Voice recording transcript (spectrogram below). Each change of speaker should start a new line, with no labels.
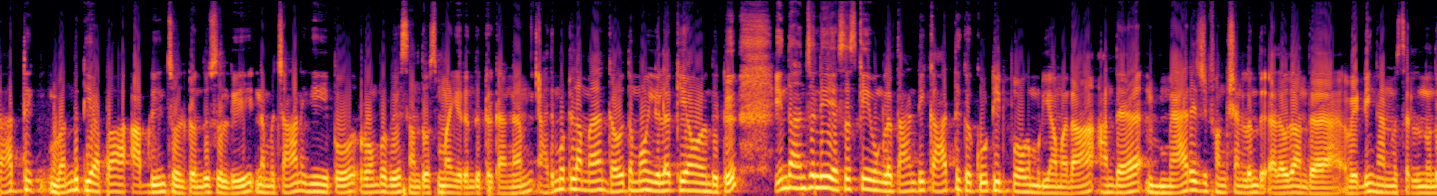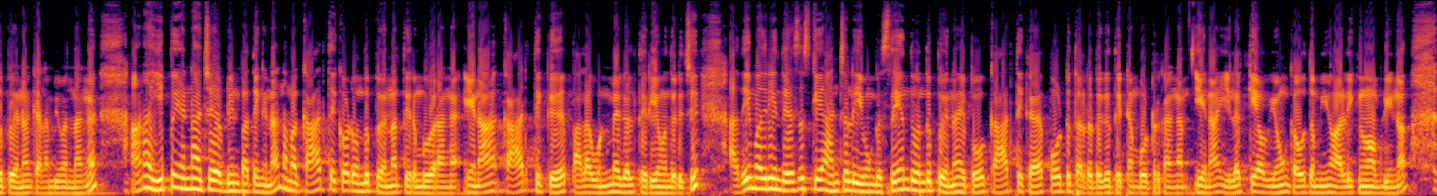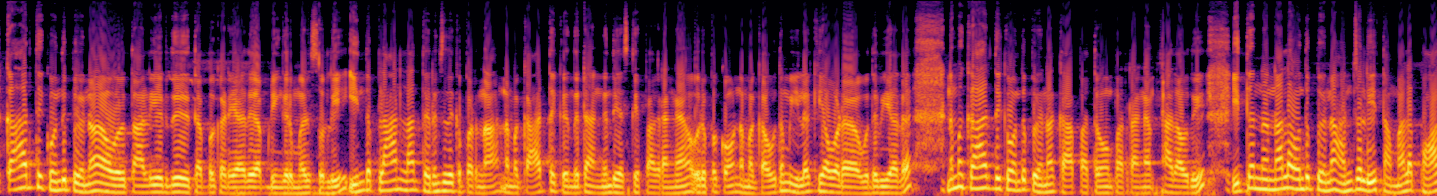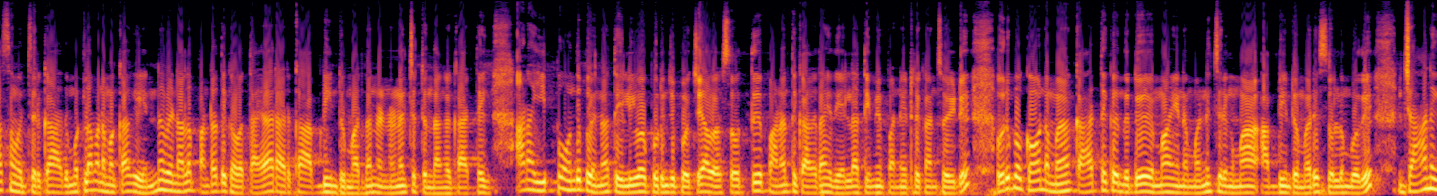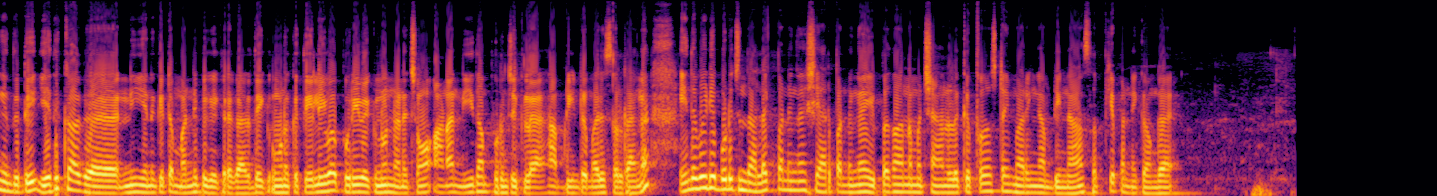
கார்த்திக் வந்துட்டியாப்பா அப்படின்னு சொல்லிட்டு வந்து சொல்லி நம்ம ஜானகி இப்போது ரொம்பவே சந்தோஷமாக இருந்துட்டு இருக்காங்க. அது மட்டும் இல்லாமல் கௌதமும் இலக்கியம் வந்துட்டு இந்த அஞ்சலி எஸ்எஸ்கே இவங்களை தாண்டி கார்த்திகை கூட்டிகிட்டு போக முடியாமல் தான் அந்த மேரேஜ் ஃபங்க்ஷன்லேருந்து அதாவது அந்த வெட்டிங் ஆனிவர்சரிலேருந்து வந்து இப்போ கிளம்பி வந்தாங்க. ஆனால் இப்போ என்னாச்சு அப்படின்னு பார்த்தீங்கன்னா நம்ம கார்த்திகோட வந்து இப்போ என்ன திரும்ப வராங்க. ஏன்னா கார்த்திக்கு பல உண்மைகள் தெரிய வந்துடுச்சு. அதே மாதிரி இந்த எஸ்எஸ்கே அஞ்சலி இவங்க சேர்ந்து வந்து இப்போ என்ன இப்போ கார்த்திகை போட்டு தள்ளுறதுக்கு திட்டம் போட்டிருக்காங்க. ஏன்னா இலக்கியாவையும் கௌதமியும் அழிக்கணும் அப்படின்னா கார்த்திக் வந்து இப்போ ஒரு தலையிடுது தப்பு கிடையாது அப்படிங்கிற மாதிரி சொல்லி இந்த பிளான்லாம் தெரிஞ்சதுக்கு அப்புறம் தான் நம்ம கார்த்திக் வந்துட்டு அங்கேருந்து எஸ்கேப் ஆகுறாங்க. ஒரு பக்கம் நம்ம கௌதம் இலக்கியாவோட உதவியால் நம்ம கார்த்திகை வந்து பார்த்தீங்கன்னா காப்பாற்றவும் படுறாங்க. அதாவது இத்தனை நாளாக வந்து பார்த்தீங்கன்னா அஞ்சலி தன் மேலே பாசம் வச்சிருக்கா. அது மட்டும் இல்லாமல் நமக்காக என்ன வேணாலும் பண்ணுறதுக்கு அவள் தயாராக இருக்கா அப்படின்ற மாதிரி தான் நினச்சிட்டு இருந்தாங்க கார்த்திக். ஆனால் இப்போ வந்து பார்த்தீங்கன்னா தெளிவாக புரிஞ்சு போச்சு. அவள் சொத்து பணத்துக்காக தான் இது எல்லாத்தையுமே பண்ணிட்டு இருக்கான்னு சொல்லிட்டு ஒரு பக்கம் நம்ம கார்த்திக் வந்துட்டு அம்மா என்னை மன்னிச்சிருங்கம்மா அப்படின்ற மாதிரி சொல்லும்போது ஜானகி வந்துட்டு எதுக்காக நீ என்கிட்ட மன்னிப்பு கேட்குற கார்த்திக் உனக்கு தெளிவாக புரிய வைக்கணும்னு நினச்சோம். ஆனால் நீ தான் புரிஞ்சுக்கல அப்படின்ற மாதிரி சொல்கிறாங்க இந்த வீடியோ பிடிச்சிருந்தா லைக் பண்ணுங்கள் ஷேர் பண்ணுங்கள் இப்போ தான் நம்ம சேனலுக்கு ஃபர்ஸ்ட் டைம் வரீங்க அப்படின்னா சப்ஸ்கிரைப் பண்ணிக்கோங்க.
